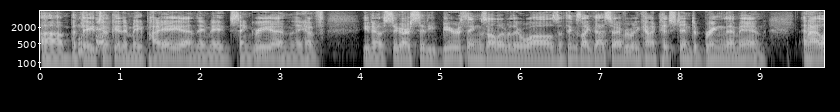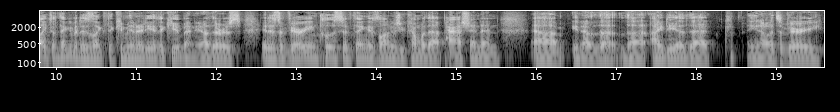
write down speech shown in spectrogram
um, but they took it and made paella and they made sangria and they have, you know, Cigar City beer things all over their walls and things like that. So everybody kind of pitched in to bring them in. And I like to think of it as like the community of the Cuban. You know, there is it is a very inclusive thing as long as you come with that passion and um, you know the the idea that you know it's a very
